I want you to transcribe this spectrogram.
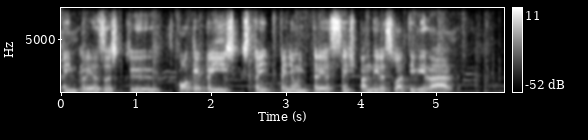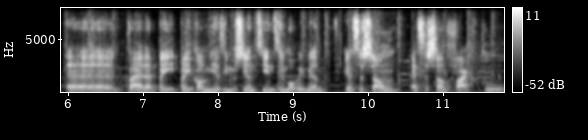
a empresas que, de qualquer país que, tem, que tenham interesse em expandir a sua atividade uh, para, para economias emergentes e em desenvolvimento, porque essas são, essas são de facto.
